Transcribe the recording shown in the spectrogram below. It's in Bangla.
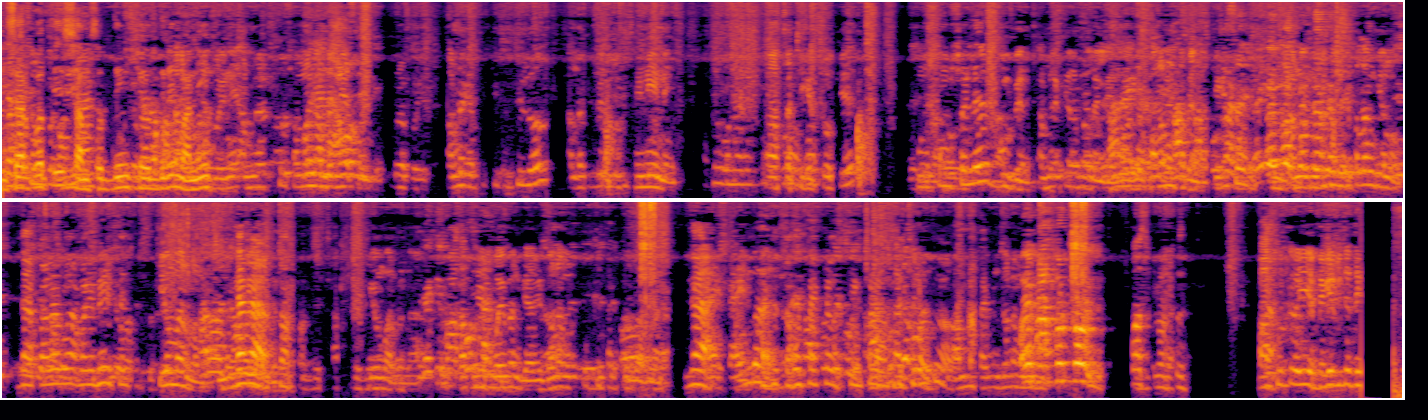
বিচারপতি শামসুদ্দিন চৌধুরী মানিক। আমরা কাছে কিছু ছিল কিছু নিয়ে নেই। আচ্ছা ঠিক আছে ওকে। কোনো সমস্যা হলে বলবেন। আমরা কেন পালাইলে পালানো না ঠিক আছে? আমরা যদি পালান কেন কেউ মারবে না। কেউ মারবে না। বইবেন গাড়ি পাসপোর্ট ইয়ে ব্যাগের ভিতরে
